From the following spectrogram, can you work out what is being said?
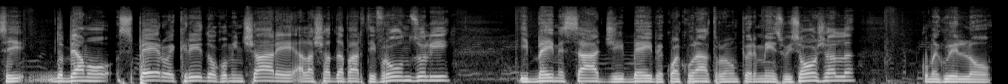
se dobbiamo, spero e credo, cominciare a lasciare da parte i fronzoli, i bei messaggi, i bei per qualcun altro, non per me, sui social, come quello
